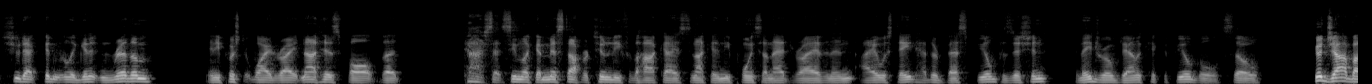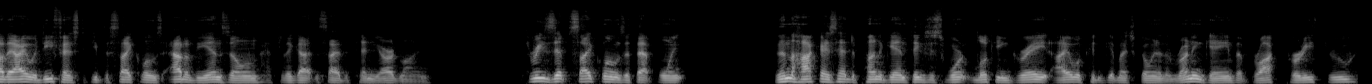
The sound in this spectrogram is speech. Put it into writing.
Shudak couldn't really get it in rhythm, and he pushed it wide right. Not his fault, but gosh, that seemed like a missed opportunity for the Hawkeyes to not get any points on that drive. And then Iowa State had their best field position, and they drove down and kicked a field goal. So good job by the Iowa defense to keep the Cyclones out of the end zone after they got inside the 10 yard line three zip Cyclones at that point. And then the Hawkeyes had to punt again. Things just weren't looking great. Iowa couldn't get much going in the running game, but Brock Purdy threw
